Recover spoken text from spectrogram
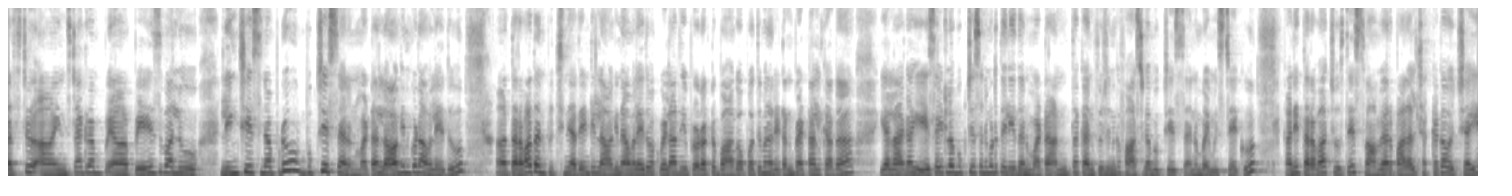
జస్ట్ ఆ ఇన్స్టాగ్రామ్ పేజ్ వాళ్ళు లింక్ చేసినప్పుడు బుక్ చేశానమాట లాగిన్ కూడా అవ్వలేదు. తర్వాత అనిపించింది అదేంటి లాగిన్ అవ్వలేదు? ఒకవేళ అది ప్రోడక్ట్ బాగోకపోతే మనం రిటర్న్ పెట్టాలి కదా. ఎలాగా ఏ సైట్లో బుక్ చేశాను కూడా తెలియదు అనమాట అంత కన్ఫ్యూజన్గా ఫాస్ట్గా బుక్ చేశాను బై మిస్టేక్ కానీ తర్వాత చూస్తే స్వామివారి పాదాలు చక్కగా వచ్చాయి.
